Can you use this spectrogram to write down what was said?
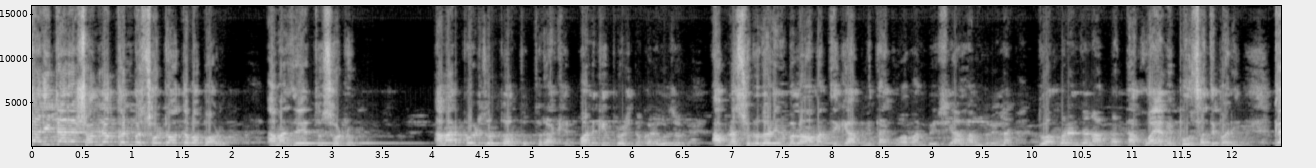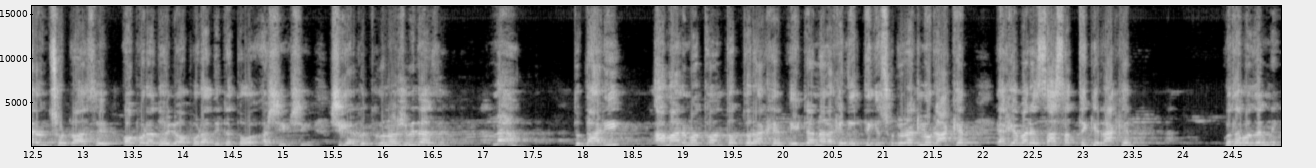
দাড়িটারে সংরক্ষণ ছোট অথবা বড়? আমার যেহেতু ছোট, আমার পর্যন্ত অন্তত রাখেন। অনেকেই প্রশ্ন করে, হুজুর, আপনার ছোট দাঁড়ি আমি আমার থেকে আপনি তাকুয়াবান বেশি, আলহামদুলিল্লাহ। দোয়া করেন যেন আপনার তাকুয়ায় আমি পৌঁছাতে পারি। কারণ ছোট আছে, অপরাধ হইলে অপরাধ, এটা তো স্বীকার করতে কোনো অসুবিধা আছে? না। তো দাড়ি আমার মতো অন্তত রাখেন এটা না রাখেন, এর থেকে ছোট রাখলেও রাখেন, একেবারে চাষার থেকে রাখেন। কথা বোঝেননি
